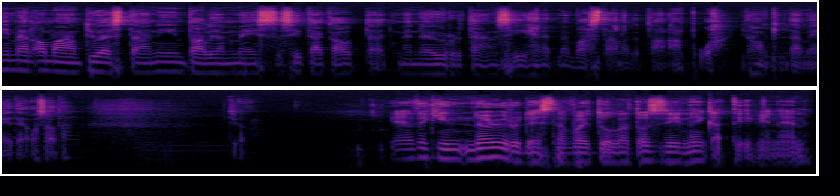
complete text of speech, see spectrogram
nimenomaan työstää niin paljon meissä sitä kautta, että me nöyrytään siihen, että me vastaanotetaan apua johonkin, mitä me ei osata. Joo. Ja jotenkin nöyryydestä voi tulla tosi negatiivinen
